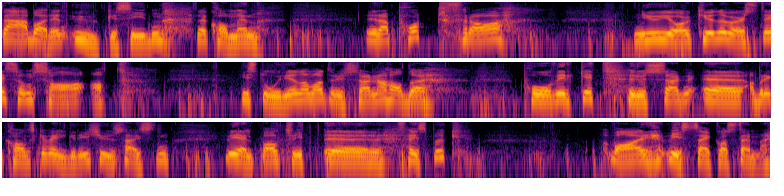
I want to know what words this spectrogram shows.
Det er bare en uke siden det kom en rapport fra New York University som sa at historien om at russerne hadde påvirket russerne, eh, amerikanske velgere i 2016 ved hjelp av Twitter, eh, Facebook, var, viste seg ikke å stemme.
